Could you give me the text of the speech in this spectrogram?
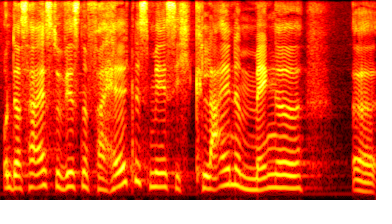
Und das heißt, du wirst eine verhältnismäßig kleine Menge äh,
